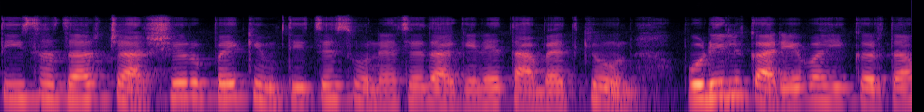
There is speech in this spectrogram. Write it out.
तीस हजार चारशे रुपये किमतीचे सोन्याचे दागिने ताब्यात घेऊन पुढील कार्यवाही करता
